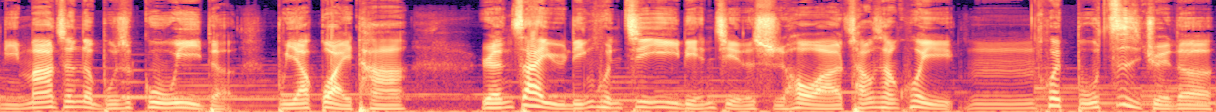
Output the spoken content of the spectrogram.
你妈真的不是故意的，不要怪她。人在与灵魂记忆连结的时候啊，常常会嗯，会不自觉的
